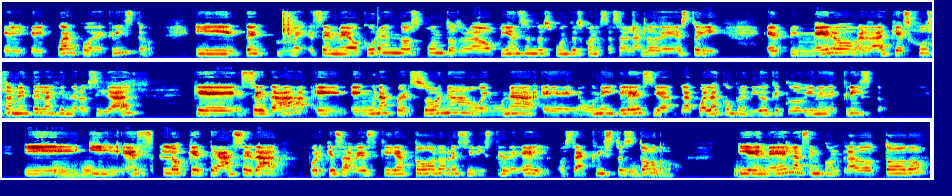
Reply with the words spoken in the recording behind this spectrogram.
el, cuerpo de Cristo. Y se me ocurren dos puntos, ¿verdad? O pienso en dos puntos cuando estás hablando de esto y el primero, ¿verdad? Que es justamente la generosidad que se da en, una persona o en una, eh, una, iglesia la cual ha comprendido que todo viene de Cristo. Y, es lo que te hace dar, porque sabes que ya todo lo recibiste de Él, o sea, Cristo es todo. Y en Él has encontrado todo,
